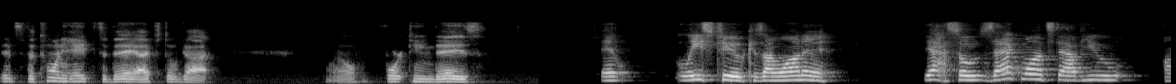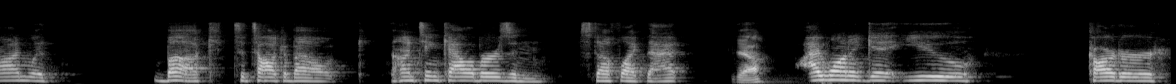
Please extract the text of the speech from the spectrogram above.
it's the 28th today. I've still got, well, 14 days. At least two, because I want to. Yeah, so Zach wants to have you on with Buck to talk about hunting calibers and stuff like that. Yeah. I want to get you, Carter,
